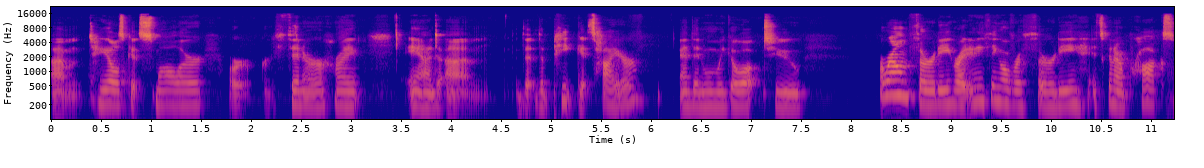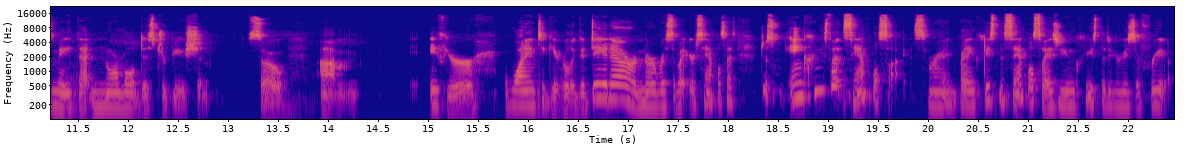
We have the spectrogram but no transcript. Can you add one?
um, tails get smaller or, or, thinner, right? And um, the, the peak gets higher. And then when we go up to around 30, right, anything over 30, it's going to approximate that normal distribution. So um, if you're wanting to get really good data or nervous about your sample size, just increase that sample size, right? By increasing the sample size, you increase the degrees of freedom.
